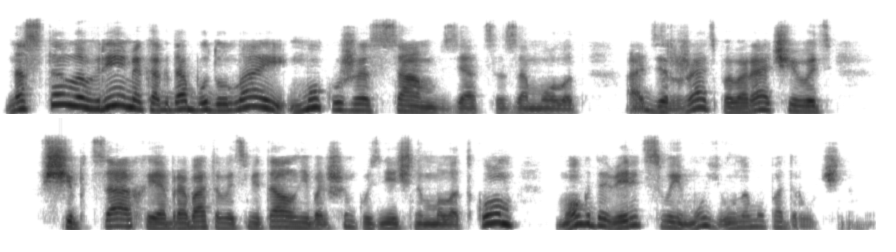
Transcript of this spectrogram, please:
Настало время, когда Будулай мог уже сам взяться за молот, а держать, поворачивать в щипцах и обрабатывать металл небольшим кузнечным молотком мог доверить своему юному подручному.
